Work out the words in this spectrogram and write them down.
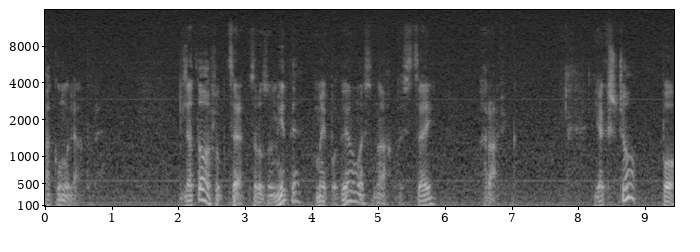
акумулятори. Для того, щоб це зрозуміти, ми подивимось на ось цей графік. Якщо по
